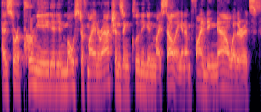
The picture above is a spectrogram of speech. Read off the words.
has sort of permeated in most of my interactions, including in my selling. And I'm finding now, whether it's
